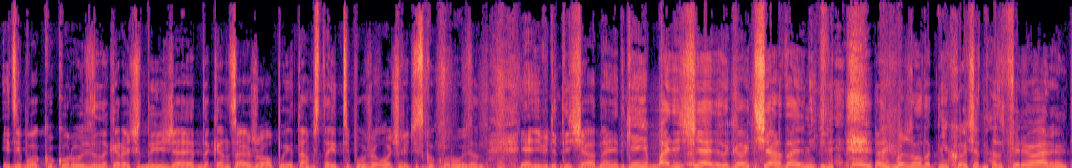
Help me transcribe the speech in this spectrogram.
И, типа, кукурузина, короче, доезжает до конца жопы, и там стоит, типа, уже очередь из кукурузин. И они видят еще одну, и они такие, ебать, еще один, какого черта они... А его желудок не хочет нас переваривать.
